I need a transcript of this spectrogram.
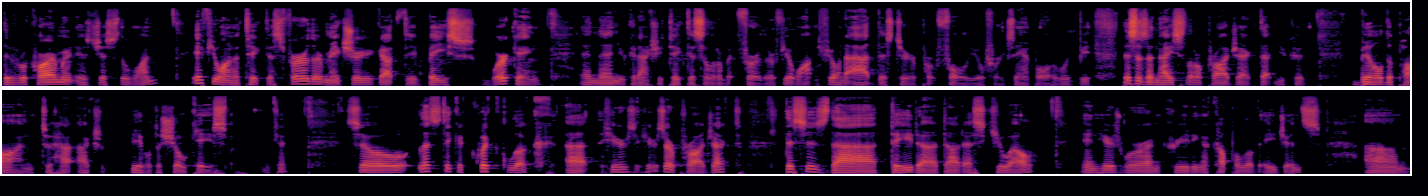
the requirement is just the one. If you want to take this further, make sure you got the base working, and then you can actually take this a little bit further if you want. If you want to add this to your portfolio, for example, it would be, this is a nice little project that you could build upon to actually be able to showcase. Okay, so let's take a quick look at here's here's our project. This is the data.sql, and here's where I'm creating a couple of agents. Um,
